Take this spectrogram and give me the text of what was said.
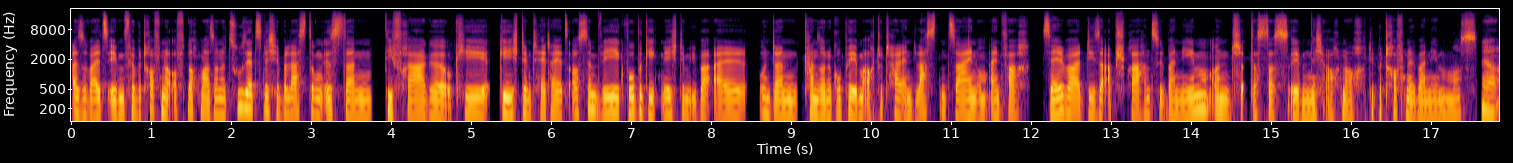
Also weil es eben für Betroffene oft nochmal so eine zusätzliche Belastung ist, dann die Frage, okay, gehe ich dem Täter jetzt aus dem Weg, wo begegne ich dem überall? Und dann kann so eine Gruppe eben auch total entlastend sein, um einfach selber diese Absprachen zu übernehmen und dass das eben nicht auch noch die Betroffene übernehmen muss. Ja.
